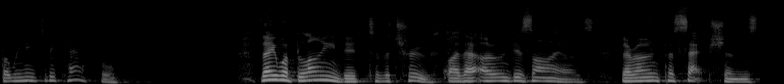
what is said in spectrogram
But we need to be careful. They were blinded to the truth by their own desires, their own perceptions,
